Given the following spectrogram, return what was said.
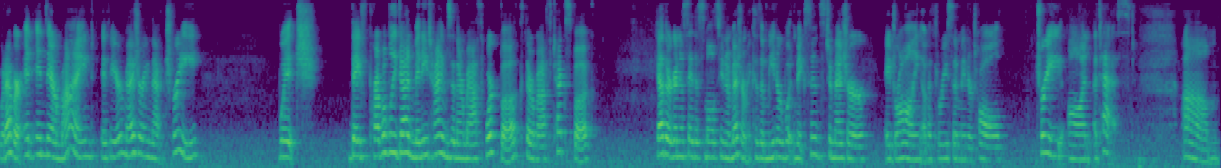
whatever and in their mind if you're measuring that tree which they've probably done many times in their math workbook, their math textbook. Yeah, they're going to say the smallest unit of measurement because a meter wouldn't make sense to measure a drawing of a three centimeter tall tree on a test. Um,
